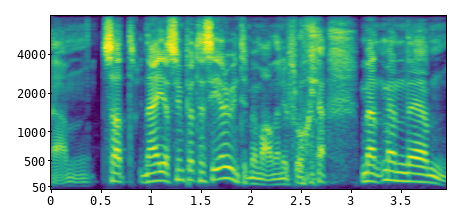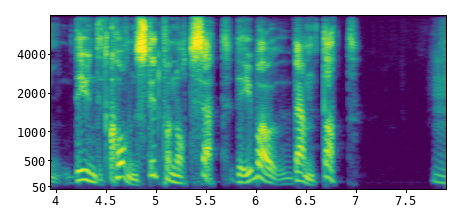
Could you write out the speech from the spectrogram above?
Um, så att, nej, jag sympatiserar inte med mannen i fråga. Men, men um, det är ju inte konstigt på något sätt. Det är ju bara väntat. Mm.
